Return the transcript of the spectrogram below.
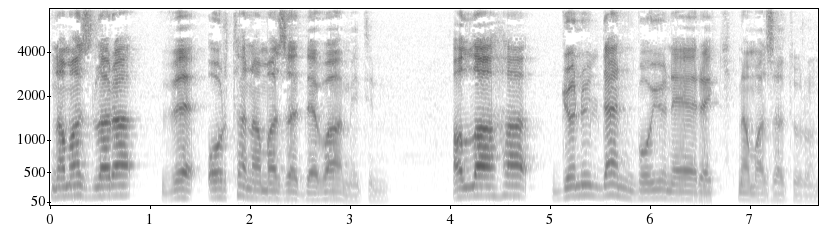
Namazlara ve orta namaza devam edin. Allah'a gönülden boyun eğerek namaza durun.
